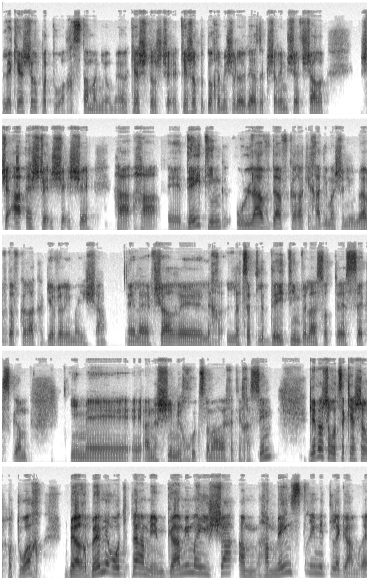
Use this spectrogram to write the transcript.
לקשר פתוח, סתם אני אומר, קשר, קשר פתוח למי שלא יודע זה קשרים שאפשר, שהדייטינג הוא לאו דווקא רק אחד עם השני, הוא לאו דווקא רק הגבר עם האישה, אלא אפשר אה, לצאת לדייטים ולעשות אה, סקס גם עם אה, אנשים מחוץ למערכת יחסים. גבר שרוצה קשר פתוח, בהרבה מאוד פעמים, גם עם האישה המיינסטרימית לגמרי,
